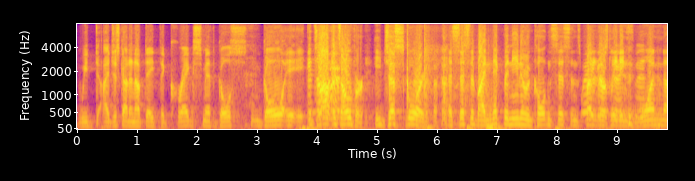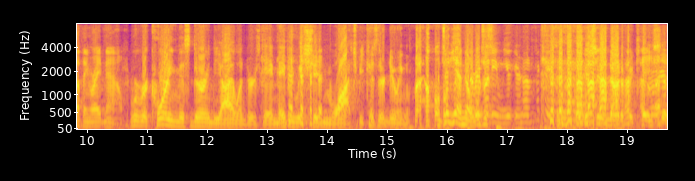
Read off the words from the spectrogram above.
we d- I just got an update. The Craig Smith goal goal i- i- it's, It's out, over. it's over. He just scored, assisted by Nick Bonino and Colton Sissons. Way to go, Predators leading one nothing right now. We're recording this during the Islanders game. Maybe we shouldn't watch because they're doing well. Yeah, no, we'll just Everybody mute your notifications. It's your Throw your notification.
